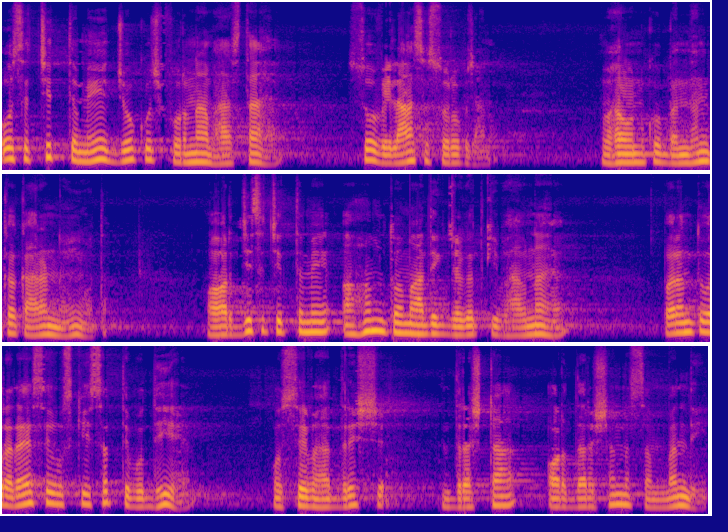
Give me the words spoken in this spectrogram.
उस चित्त में जो कुछ फुरना भासता है सो विलास स्वरूप जानो। वह उनको बंधन का कारण नहीं होता। और जिस चित्त में अहम त्वमादिक जगत की भावना है, परंतु हृदय से उसकी सत्य बुद्धि है, उससे वह दृश्य, दृष्टा और दर्शन संबंधी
